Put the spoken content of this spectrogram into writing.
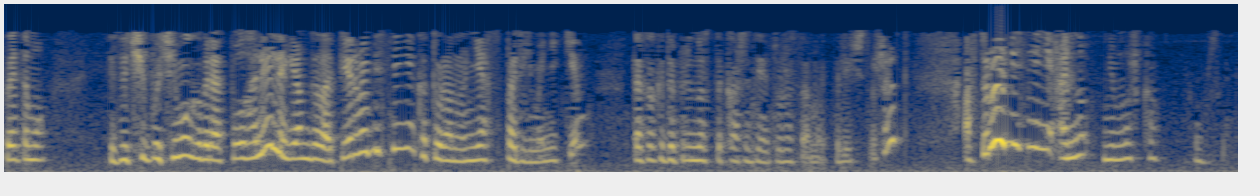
Поэтому, из-за чего, почему говорят пол Галеля, я вам дала первое объяснение, которое оно неоспоримо никем, так как это приносится каждый день то же самое количество жертв. А второе объяснение, оно немножко, как сказать,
